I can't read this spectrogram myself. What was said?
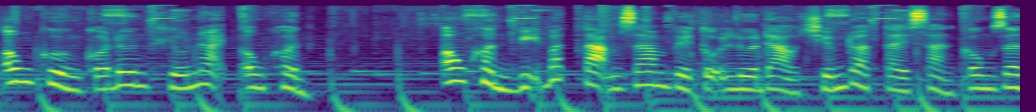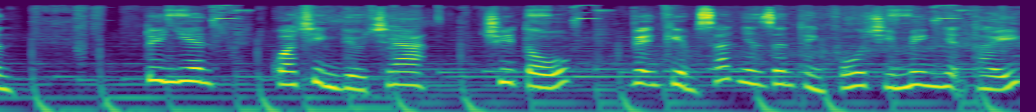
ông Cường có đơn khiếu nại ông Khẩn. Ông Khẩn bị bắt tạm giam về tội lừa đảo chiếm đoạt tài sản công dân. Tuy nhiên, quá trình điều tra, truy tố, Viện Kiểm sát nhân dân thành phố Hồ Chí Minh nhận thấy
